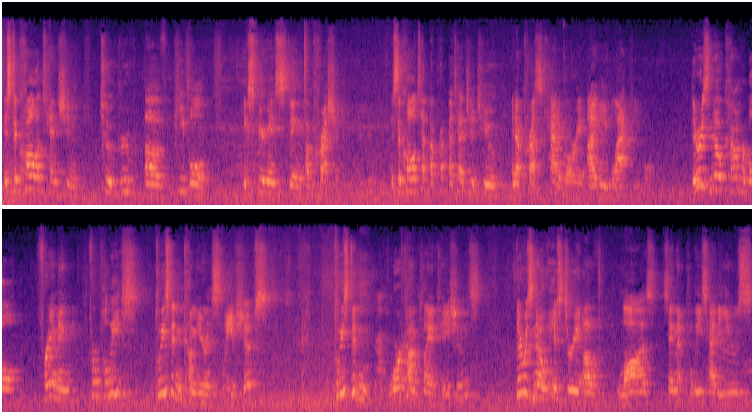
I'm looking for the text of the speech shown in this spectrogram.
is to call attention to a group of people experiencing oppression. It's to call attention to an oppressed category, i.e. black people. There is no comparable framing for police. Police didn't come here in slave ships. Police didn't work on plantations. There was no history of laws saying that police had to use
